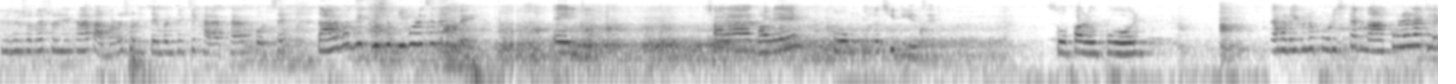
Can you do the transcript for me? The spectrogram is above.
কৃষ্ণ সোনার শরীর খারাপ, আমারও শরীরটা এবার দেখছি খারাপ খারাপ করছে। তার মধ্যে কৃষ্ণ কি করেছে দেখবে? এই যে, সারা ঘরে ফোমগুলো ছিটিয়েছে। সোফার ওপর এখন এগুলো পরিষ্কার না করে রাখলে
